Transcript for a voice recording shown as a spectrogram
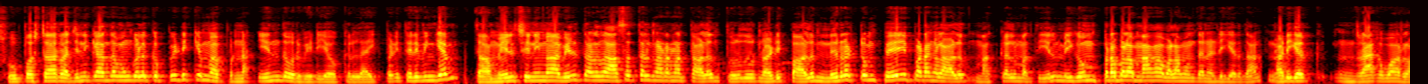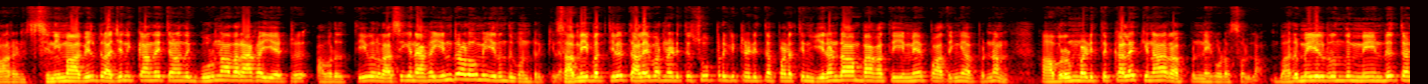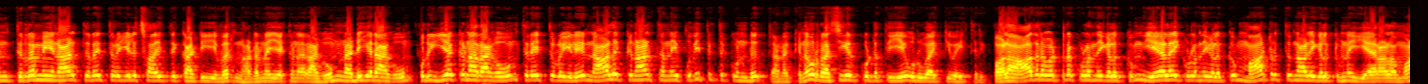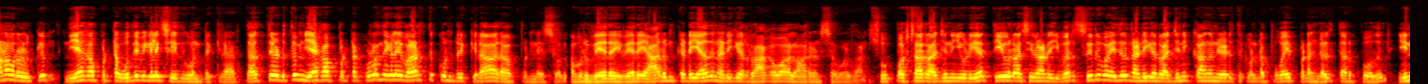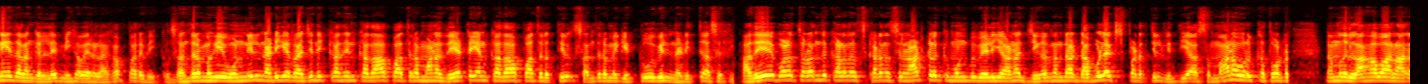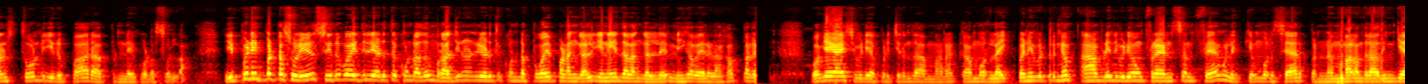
Super star Rajinikanth உங்களுக்கு பிடிக்கும் அப்படின்னா இந்த ஒரு வீடியோவுக்கு லைக் பண்ணி தெரிவிங்க. தமிழ் சினிமாவில் தனது அசத்தல் நடனத்தாலும் துருதுர் நடிப்பாலும் மிரட்டும் பேய் படங்களாலும் மக்கள் மத்தியில் மிகவும் பிரபலமாக வலம் வந்த நடிகர் தான் நடிகர் ராகவா லாரன்ஸ். சினிமாவில் ரஜினிகாந்தை தனது குருநாதராக ஏற்று அவரது தீவிர ரசிகனாக இன்றளவுமே இருந்து கொண்டிருக்கிறார். சமீபத்தில் தலைவர் நடித்து சூப்பர் ஹிட் அடித்த படத்தின் இரண்டாம் பாகத்தையுமே பார்த்தீங்க அப்படின்னா அவரும் நடித்து கலக்கினார் அப்படின்னே கூட சொல்லலாம். வறுமையில் இருந்து மீண்டு தன் திறமையினால் திரைத்துறையில் சாதித்து காட்டிய இவர் நடன இயக்குனராகவும் நடிகராகவும் ஒரு இயக்குனராகவும் திரைத்துறையிலே நாளுக்கு நாள் தன்னை புதுப்பித்துக் கொண்டு தனக்கென ஒரு ரசிகர் கூட்டத்தையே உருவாக்கி வைத்திருக்கிறார் பல ஆதரவற்ற குழந்தைகளுக்கும் ஏழை குழந்தைகளுக்கும் மாற்றுத்திறனாளிகளுக்கும் என ஏராளமானவர்களுக்கு ஏகப்பட்ட உதவிகளை செய்து கொண்டிருக்கிறார். தத்தெடுத்தும் ஏகப்பட்ட குழந்தைகளை வளர்த்து கொண்டிருக்கிறார் அப்படின்னே சொல் அவர் வேற வேற யாரும் கிடையாது. நடிகர் ராகவா லாரன்ஸ் அவர்தான். சூப்பர் ஸ்டார் ரஜினியுடைய தீவிர ரசிகரான இவர் சிறு வயதில் நடிகர் ரஜினிகாந்தன் எடுத்துக்கொண்ட புகைப்படங்கள் தற்போது இணையதளங்களில் மிக வைரலாக பரவிக்கும் சந்திரமுகி ஒன்னில் நடிகர் ரஜினிகாந்தின் கதாபாத்திரமான வேட்டையன் கதாபாத்திரத்தில் சந்திரமுகி டூவில் நடித்து அசத்தி. அதே போல தொடர்ந்து கடந்த கடந்த சில நாட்களுக்கு முன்பு வெளியான ஜிகர்தண்டா டபுள் எக்ஸ் படத்தில் வித்தியாசமான ஒரு தோட்டம் நமது லாகவா லாரன்ஸ் தோண்டி இருப்பார் அப்படின்னே கூட சொல்லலாம். இப்படிப்பட்ட சூழலில் சிறு வயதில் எடுத்துக்கொண்ட அதுவும் ரஜினி எடுத்துக்கொண்ட புகைப்படங்கள் இணையதளங்களில் மிக வைரலாக பரவி. ஓகே காய்ஸ் வீடியோ பிடிச்சிருந்தா மறக்காம ஒரு லைக் பண்ணி விட்டுருங்க. அப்படி இந்த வீடியோ ஃப்ரெண்ட்ஸ் அண்ட் ஃபேமிலிக்கும் ஒரு ஷேர் பண்ண மறந்துடாதீங்க.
